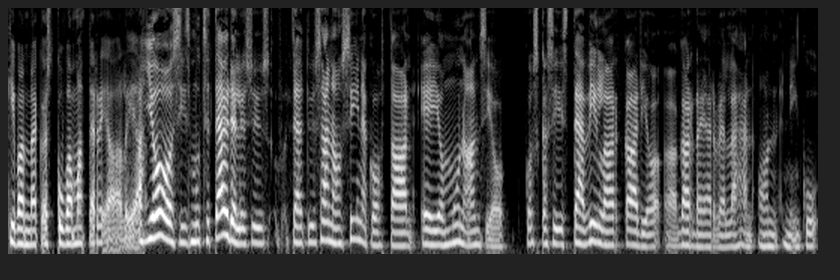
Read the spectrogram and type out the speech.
kivan näköistä kuvamateriaalia. Joo, siis, mutta se täydellisyys, täytyy sanoa siinä kohtaan, ei ole mun ansio, koska siis tämä Villa Arcadio äh, Gardajärvellähän on niin kuin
